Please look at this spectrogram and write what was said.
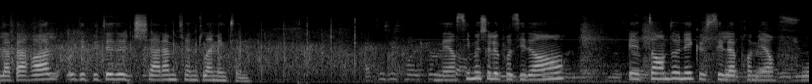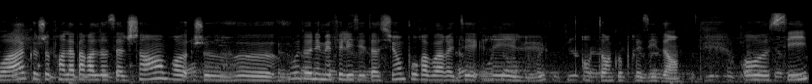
La parole au député de Chatham-Kent-Leamington. Merci, Monsieur le Président. Étant donné que c'est la première fois que je prends la parole dans cette Chambre, je veux vous donner mes félicitations pour avoir été réélu en tant que président. Aussi,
